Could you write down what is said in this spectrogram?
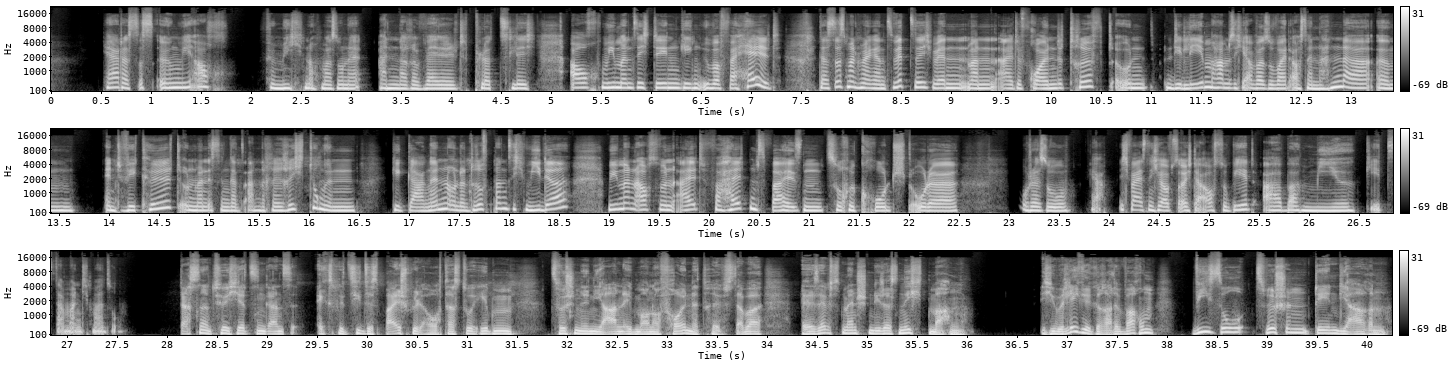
ja, das ist irgendwie auch für mich nochmal so eine andere Welt plötzlich. Auch wie man sich denen gegenüber verhält. Das ist manchmal ganz witzig, wenn man alte Freunde trifft und die Leben haben sich aber so weit auseinander ähm, entwickelt und man ist in ganz andere Richtungen gegangen und dann trifft man sich wieder, wie man auch so in alte Verhaltensweisen zurückrutscht oder, oder so. Ja, ich weiß nicht, ob es euch da auch so geht, aber mir geht's da manchmal so. Das ist natürlich jetzt ein ganz explizites Beispiel auch, dass du eben zwischen den Jahren eben auch noch Freunde triffst. Aber äh, selbst Menschen, die das nicht machen, ich überlege gerade, warum, wieso zwischen den Jahren?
